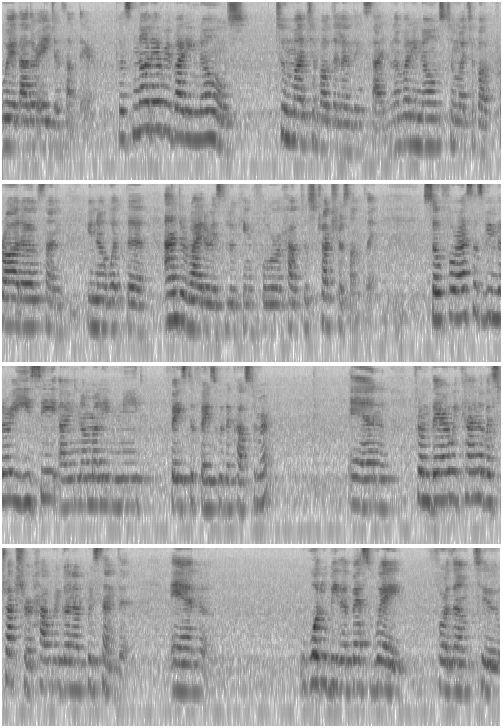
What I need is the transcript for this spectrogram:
with other agents out there. Because not everybody knows too much about the lending side. Nobody knows too much about products and you know what the underwriter is looking for, how to structure something. So for us, it's been very easy. I normally meet face to face with the customer, and from there we kind of structure how we're gonna present it, and what would be the best way for them to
